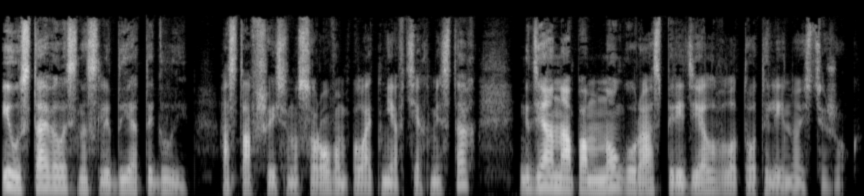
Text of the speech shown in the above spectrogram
и уставилась на следы от иглы, оставшиеся на суровом полотне в тех местах, где она по многу раз переделывала тот или иной стежок.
